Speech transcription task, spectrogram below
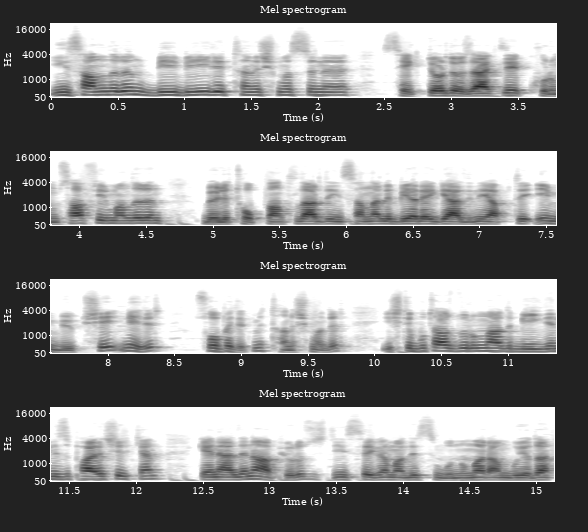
İnsanların birbiriyle tanışmasını, sektörde özellikle kurumsal firmaların böyle toplantılarda insanlarla bir araya geldiğinde yaptığı en büyük şey nedir? Sohbet etme, tanışmadır. İşte bu tarz durumlarda bilgilerinizi paylaşırken genelde ne yapıyoruz? İşte Instagram adresim bu, numaram bu ya da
